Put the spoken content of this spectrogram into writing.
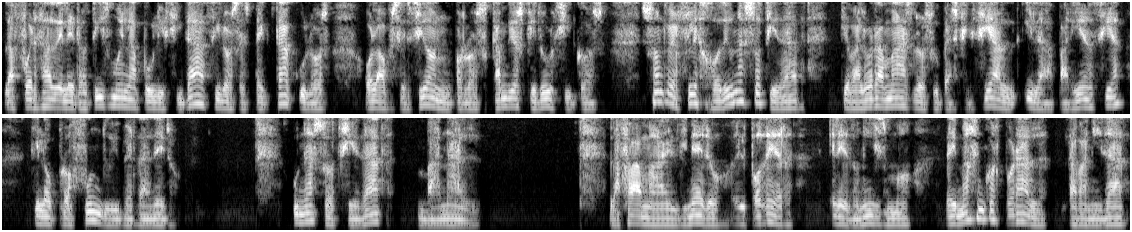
la fuerza del erotismo en la publicidad y los espectáculos o la obsesión por los cambios quirúrgicos son reflejo de una sociedad que valora más lo superficial y la apariencia que lo profundo y verdadero. Una sociedad banal la fama, el dinero, el poder, el hedonismo, la imagen corporal, la vanidad,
